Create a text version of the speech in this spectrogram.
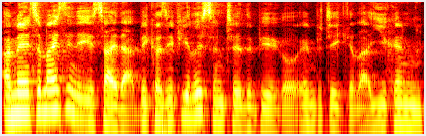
I mean, it's amazing that you say that because if you listen to the Bugle in particular, you can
